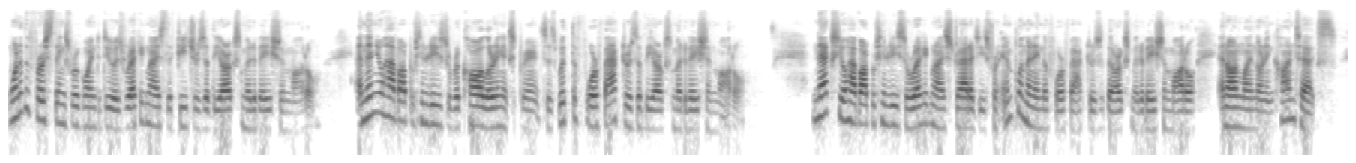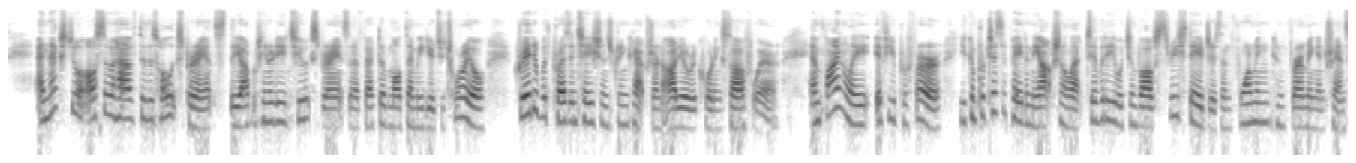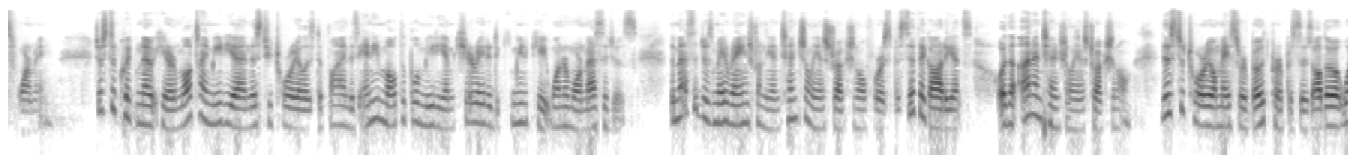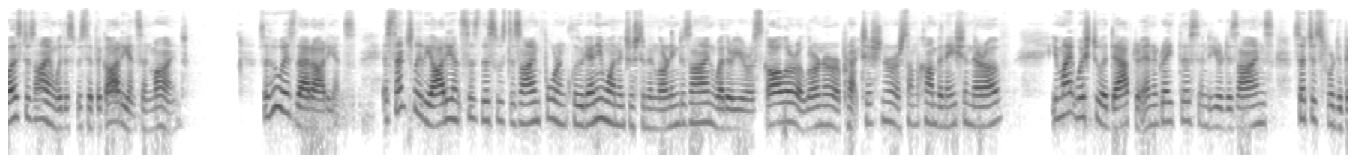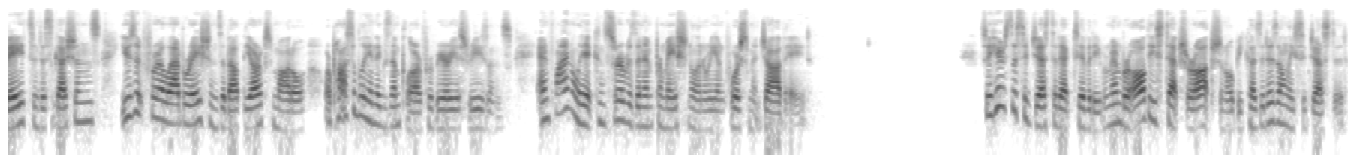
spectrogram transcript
One of the first things we're going to do is recognize the features of the ARCS motivation model. And then you'll have opportunities to recall learning experiences with the four factors of the ARCS motivation model. Next, you'll have opportunities to recognize strategies for implementing the four factors of the ARCS motivation model in online learning contexts. And next, you'll also have, through this whole experience, the opportunity to experience an effective multimedia tutorial created with presentation, screen capture, and audio recording software. And finally, if you prefer, you can participate in the optional activity, which involves three stages informing, confirming, and transforming. Just a quick note here, multimedia in this tutorial is defined as any multiple medium curated to communicate one or more messages. The messages may range from the intentionally instructional for a specific audience or the unintentionally instructional. This tutorial may serve both purposes, although it was designed with a specific audience in mind. So who is that audience? Essentially, the audiences this was designed for include anyone interested in learning design, whether you're a scholar, a learner, a practitioner, or some combination thereof. You might wish to adapt or integrate this into your designs, such as for debates and discussions, use it for elaborations about the ARCS model, or possibly an exemplar for various reasons. And finally, it can serve as an informational and reinforcement job aid. So here's the suggested activity. Remember, all these steps are optional because it is only suggested.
